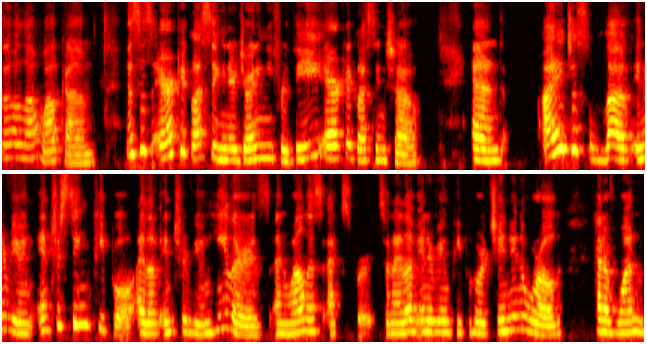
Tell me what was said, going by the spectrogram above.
So, hello, welcome. This is Erica Glessing, and you're joining me for the Erica Glessing Show. And I just love interviewing interesting people. I love interviewing healers and wellness experts, and I love interviewing people who are changing the world kind of one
